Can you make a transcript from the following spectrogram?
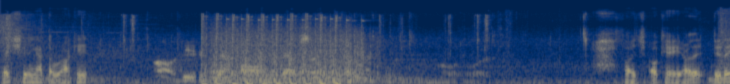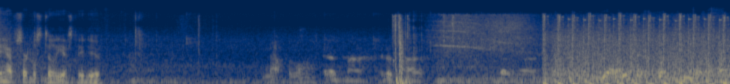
They shooting at the rocket? Oh, dude, they have all. They have so. Oh lord. Fudge. Okay, are they? Do they have circles still? Yes, they do. Not for long. It doesn't matter. It doesn't matter. It doesn't matter. Yo, we can split these up behind.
